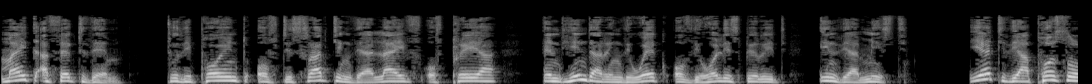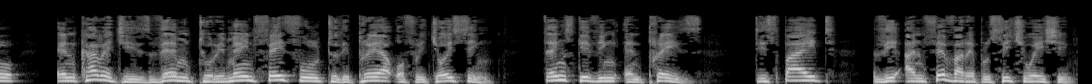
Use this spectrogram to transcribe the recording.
might affect them to the point of disrupting their life of prayer and hindering the work of the Holy Spirit in their midst. Yet the apostle encourages them to remain faithful to the prayer of rejoicing, thanksgiving, and praise despite the unfavorable situation.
